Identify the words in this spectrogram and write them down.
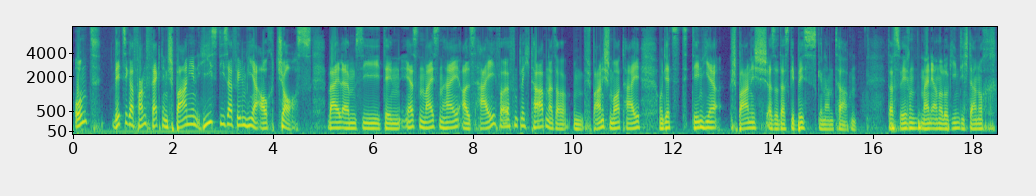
Und Witziger Fun Fact: In Spanien hieß dieser Film hier auch Jaws, weil ähm, sie den ersten weißen Hai als Hai veröffentlicht haben, also im spanischen Wort Hai, und jetzt den hier spanisch, also das Gebiss genannt haben. Das wären meine Analogien, die ich da noch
